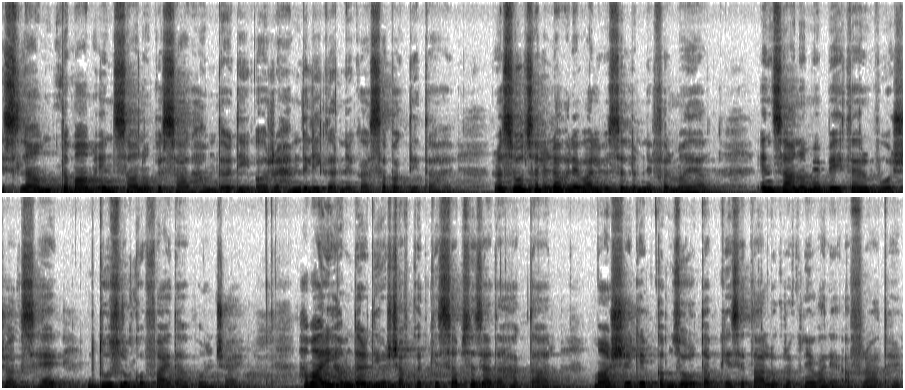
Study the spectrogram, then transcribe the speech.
इस्लाम तमाम इंसानों के साथ हमदर्दी और रहमदिली करने का सबक देता है। रसूल सल्लल्लाहु अलैहि वसल्लम ने फरमाया, इंसानों में बेहतर वो शख्स है जो दूसरों को फ़ायदा पहुँचाए। हमारी हमदर्दी और शफकत के सबसे ज़्यादा हकदार, माशरे के कमज़ोर तबके से ताल्लुक़ रखने वाले अफराद हैं।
